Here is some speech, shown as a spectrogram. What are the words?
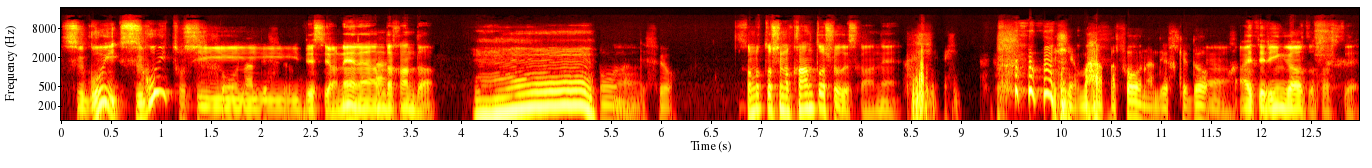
すごい、すごいすよ年ですよね、なんだかんだ。うーん。そうなんですよ。その年の関東賞ですからね。いや、まあ、まあそうなんですけどう。ん、相手リングアウトさせて。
